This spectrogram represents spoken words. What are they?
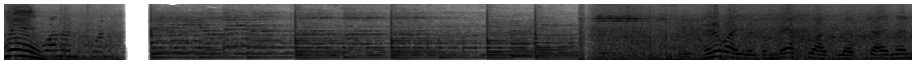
ये हेलो भाई welcome back to our blog channel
